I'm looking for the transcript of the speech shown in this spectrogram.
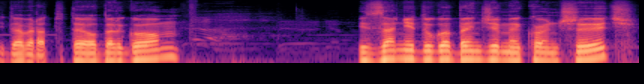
I dobra, tutaj obelgą. I za niedługo będziemy kończyć.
